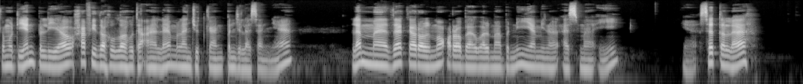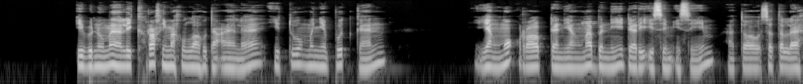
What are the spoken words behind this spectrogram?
Kemudian beliau hafizahullahu taala melanjutkan penjelasannya, lamma dzakarul mu'raba wal mabniya minal asma'i ya setelah Ibnu Malik rahimahullahu taala itu menyebutkan yang mu'rab dan yang mabni dari isim-isim atau setelah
